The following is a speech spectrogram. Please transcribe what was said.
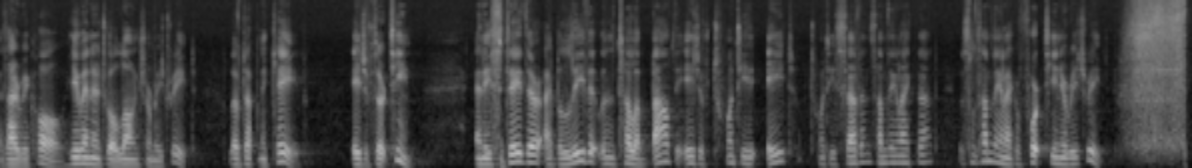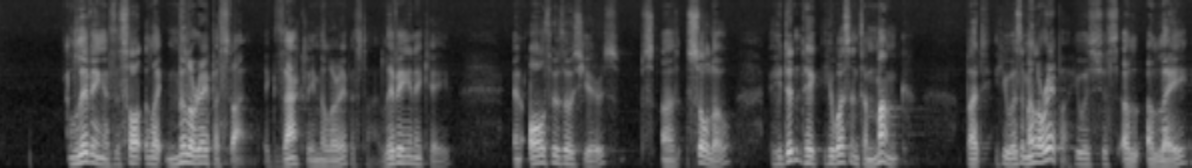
as I recall, he went into a long-term retreat, lived up in a cave, age of 13. And he stayed there, I believe it was until about the age of 28, 27, something like that. It was something like a 14 year retreat. Living as a sort like Milarepa style, exactly Milarepa style, living in a cave. And all through those years, uh, solo, he didn't take, he wasn't a monk, but he was a Milarepa. He was just a, a lay,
